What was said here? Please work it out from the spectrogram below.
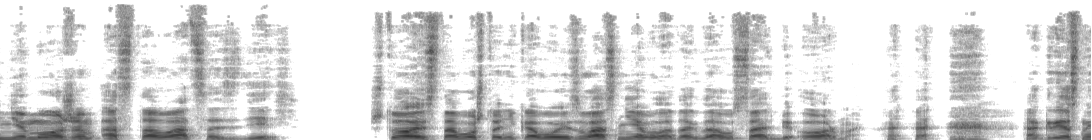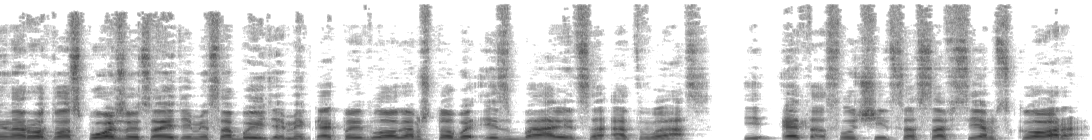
не можем оставаться здесь. Что из того, что никого из вас не было тогда в усадьбе Орма? Окрестный народ воспользуется этими событиями как предлогом, чтобы избавиться от вас. И это случится совсем скоро.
